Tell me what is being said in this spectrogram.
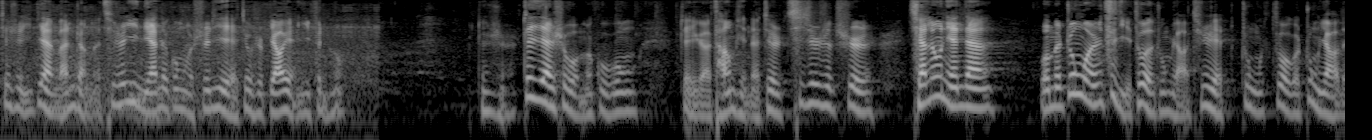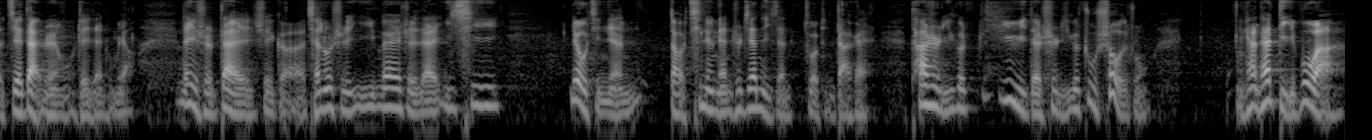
这是一件完整的，其实一年的功夫实际也就是表演一分钟。真是这件是我们故宫这个藏品的，就是其实是是。乾隆年间，我们中国人自己做的钟表，其实也重做过重要的接待任务。这件钟表，那是在这个乾隆时期，应该是在一七六几年到七零年之间的一件作品。大概它是一个寓意的是一个祝寿的钟。你看它底部啊，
